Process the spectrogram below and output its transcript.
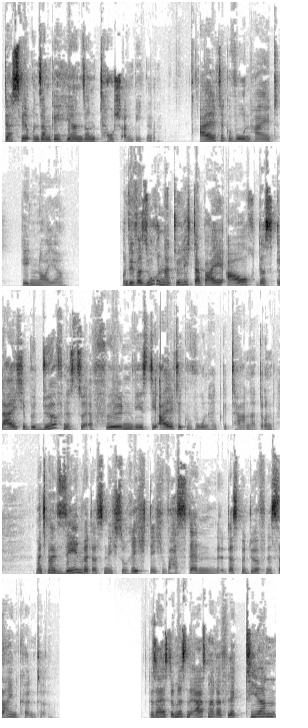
dass wir unserem Gehirn so einen Tausch anbieten. Alte Gewohnheit gegen neue. Und wir versuchen natürlich dabei auch das gleiche Bedürfnis zu erfüllen, wie es die alte Gewohnheit getan hat. Und manchmal sehen wir das nicht so richtig, was denn das Bedürfnis sein könnte. Das heißt, wir müssen erstmal reflektieren,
